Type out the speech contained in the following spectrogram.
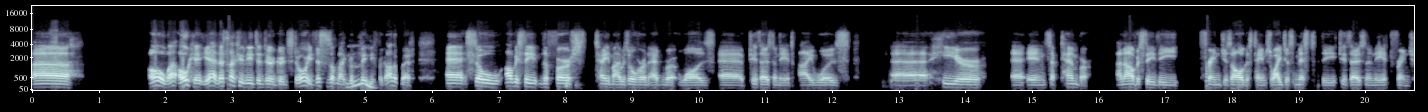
Uh, oh, well, okay, yeah, this actually leads into a good story. This is something I completely mm. forgot about. Uh, so, obviously, the first time I was over in Edinburgh was uh, 2008. I was uh, here uh, in September, and obviously the Fringe is August time, so I just missed the 2008 Fringe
